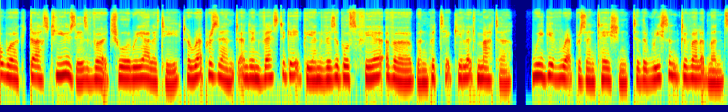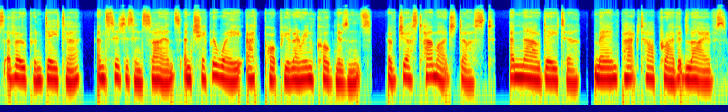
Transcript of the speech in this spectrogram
Our work Dust uses virtual reality to represent and investigate the invisible sphere of urban particulate matter. We give representation to the recent developments of open data and citizen science and chip away at popular incognizance of just how much dust, and now data, may impact our private lives.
